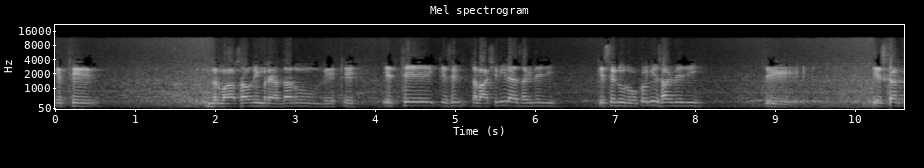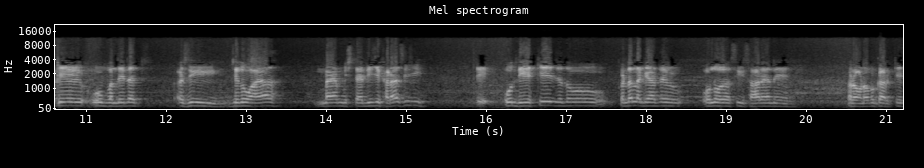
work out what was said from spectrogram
ਇੱਥੇ ਦਰਬਾਰ ਸਾਹਿਬ ਦੀ ਮਰਿਆਦਾ ਨੂੰ ਦੇਖ ਕੇ ਇੱਥੇ ਕਿਸੇ ਦੀ ਤਲਾਸ਼ ਨਹੀਂ ਲੈ ਸਕਦੇ ਜੀ। ਕਿਸੇ ਨੂੰ ਰੋਕ ਵੀ ਨਹੀਂ ਸਕਦੇ ਜੀ। ਤੇ ਇਸ ਕਰਕੇ ਉਹ ਬੰਦੇ ਦਾ ਅਸੀਂ ਜਦੋਂ ਆਇਆ, ਮੈਂ ਮਸਤੈਦੀ 'ਚ ਖੜਾ ਸੀ ਜੀ, ਤੇ ਉਹ ਦੇਖ ਕੇ ਜਦੋਂ ਕੱਢਣ ਲੱਗਿਆ ਤੇ ਉਹਨੂੰ ਅਸੀਂ ਸਾਰਿਆਂ ਨੇ ਰੌਣਕ ਕਰਕੇ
